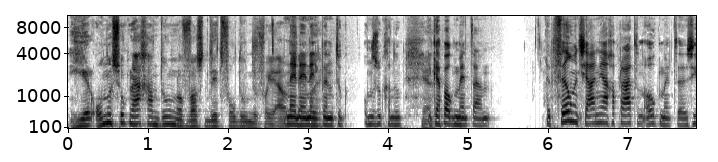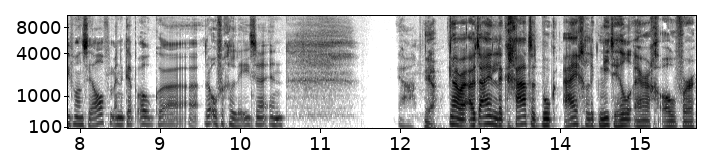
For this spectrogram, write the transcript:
hier onderzoek naar gaan doen of was dit voldoende voor jou? Nee, nee, nee. Ik ben natuurlijk onderzoek gaan doen. Ja. Ik heb ook met... Um, ik heb veel met Jania gepraat en ook met uh, Sivan zelf. En ik heb ook uh, erover gelezen. En ja. Ja. ja, maar uiteindelijk gaat het boek eigenlijk niet heel erg over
